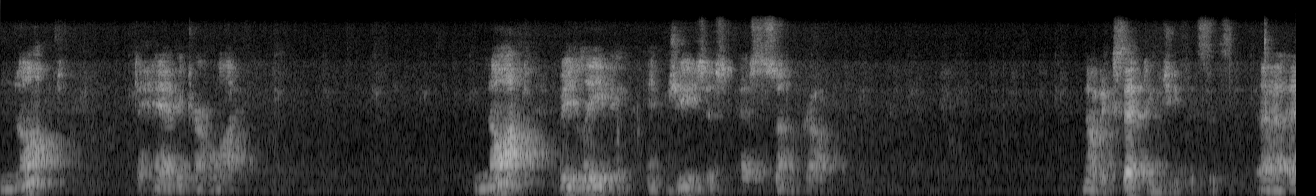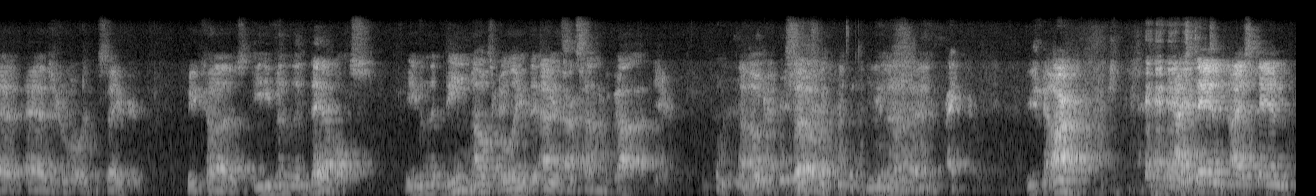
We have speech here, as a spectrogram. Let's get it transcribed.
not to have eternal life? Not believing in Jesus as the Son of God. not accepting Jesus as, uh, as, your Lord and Savior. Because even the devils, even the demons Okay. believe that he is the Son of God. Oh, okay. So, you know, and Yeah, All right, I stand, I stand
